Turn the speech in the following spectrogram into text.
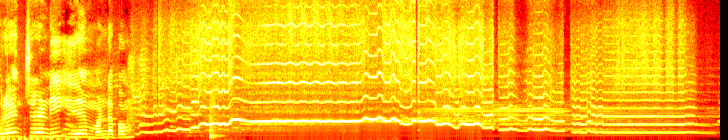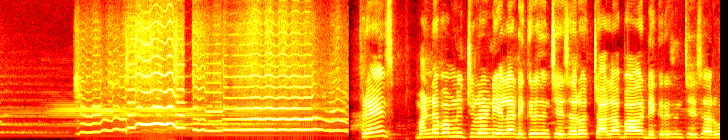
ఫ్రెండ్స్ చూడండి ఇదే మండపం. ఫ్రెండ్స్ మండపంని చూడండి ఎలా డెకరేషన్ చేశారో చాలా బాగా డెకరేషన్ చేశారు.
